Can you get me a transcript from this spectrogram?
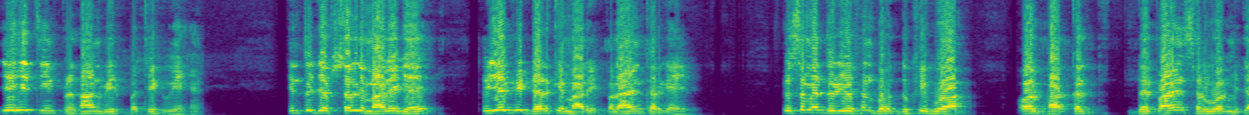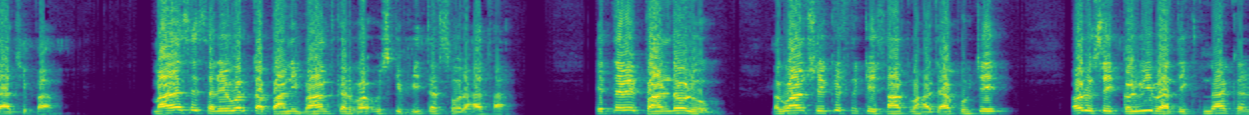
ये ही तीन प्रधान वीर बचे हुए हैं। किंतु जब शल्य मारे गए तो ये भी डर के मारे, पलायन कर गए। उस समय दुर्योधन बहुत दुखी हुआ और भागकर द्वैपायन सरोवर में जा छिपा। माया से सरोवर का पानी बांधकर वह उसके भीतर सो रहा था। इतने में पांडव लोग भगवान श्री कृष्ण के साथ वहाँ जा पहुँचे और उसे कड़वी बातें कर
